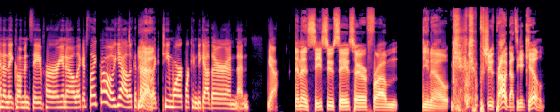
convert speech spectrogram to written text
And then they come and save her, you know, like it's like, oh yeah, look at Yeah. that. Like teamwork, working together and then yeah. And then Sisu saves her from, you know, she was probably about to get killed.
